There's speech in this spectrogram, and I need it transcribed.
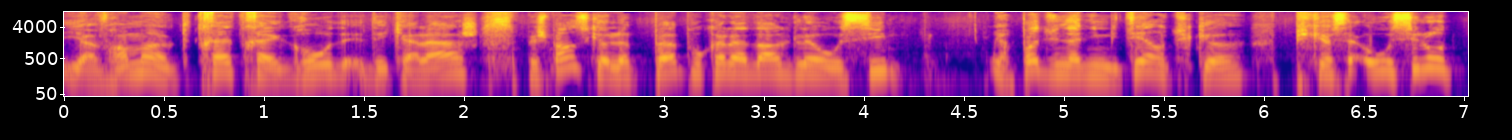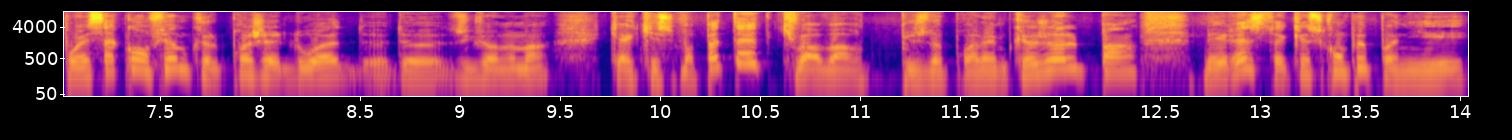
il y a vraiment un très, très gros dé- décalage. Mais je pense que le peuple, au Canada anglais aussi, Il n'y a pas d'unanimité, en tout cas. Puis que c'est aussi l'autre point, ça confirme que le projet de loi de, de, du gouvernement bon, peut-être qu'il va avoir plus de problèmes que je le pense, mais reste que ce qu'on peut pas nier,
